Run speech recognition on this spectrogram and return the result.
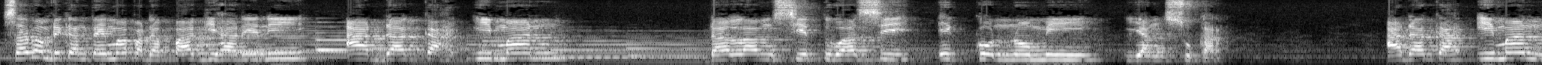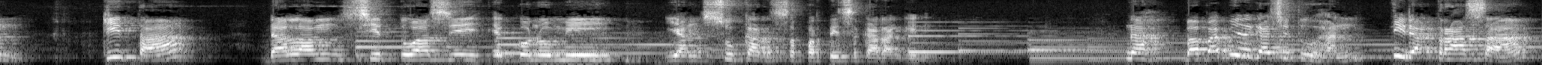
saya memberikan tema pada pagi hari ini, adakah iman dalam situasi ekonomi yang sukar? Adakah iman kita dalam situasi ekonomi yang sukar seperti sekarang ini. Nah, Bapak Ibu yang kasih Tuhan, tidak terasa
